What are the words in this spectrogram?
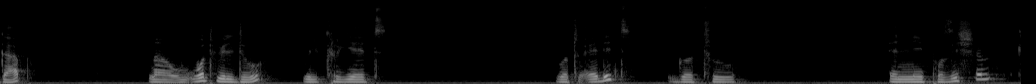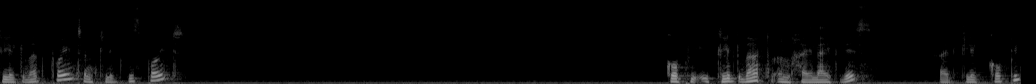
gap. Now what we'll do we'll create go to edit go to any position click that point and click this point. Copy click that and highlight this. Right click copy.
